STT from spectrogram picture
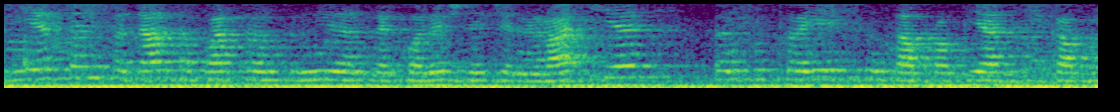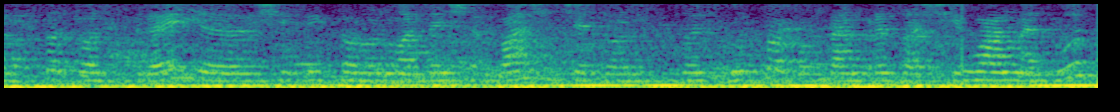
prieteni, pe de altă parte, o întâlnire între colegi de generație, pentru că ei sunt apropiați ca vârstă toți trei, și Victorul Matei Șerban și cei doi, doi sculptori, Bogdan Breza și Ioan Medruț.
